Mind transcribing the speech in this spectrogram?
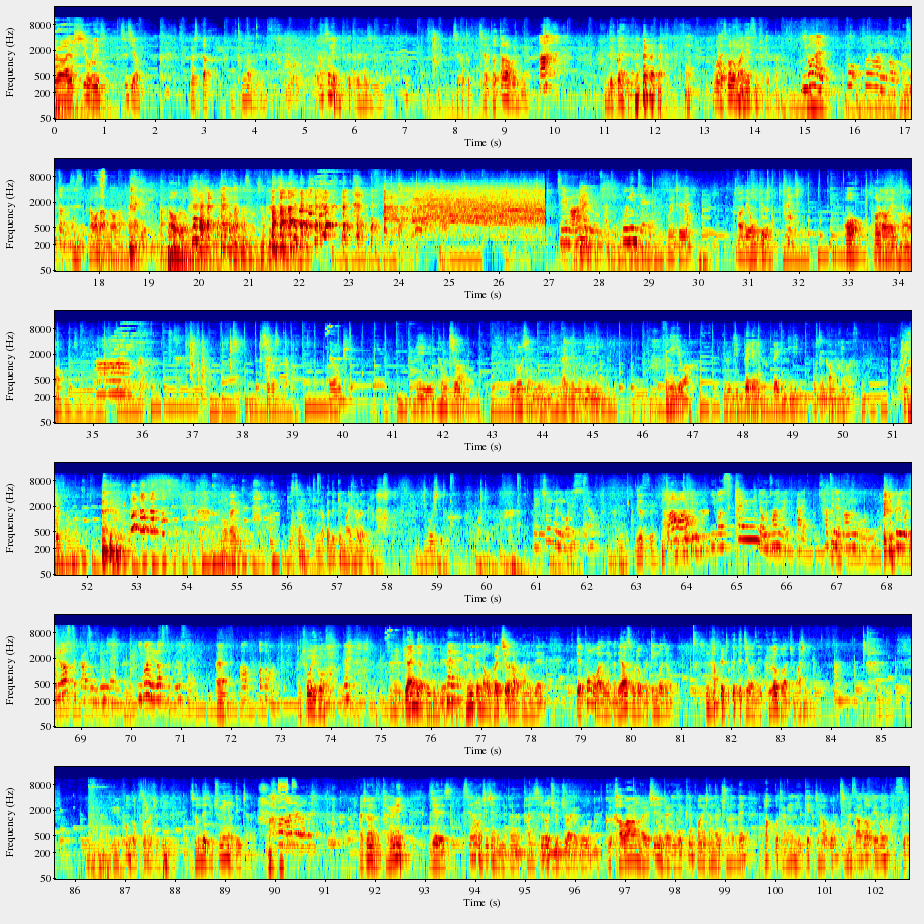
야 역시 우리 수지 형 멋있다. 탐나는데. 합성해주면 좋겠다 내 사진을. 제 것도 제가 더 따라하고 있네요. 아, 내 건데. 올해 서로 많이 했으면 좋겠다. 이번에 포, 포용하는 거 진짜 멋있었어요. 나오나 안 나오나 딱 나오더라고. 할 것 같아서 자꾸 마음에 드는 사진, 본인 제외. 본인 제일. 네. 아내 원픽은. 네. 오 바로 나오네요. 어, 아, 진짜 멋있다. 내 원픽. 이 덩치와 이 로진이 흩날리는 이 분위기와 그리고 뒷배경이 흑백인 이 모든 게 완벽한 것 같습니다. 길거리에서 만나네. 도망가야겠네. 비슷한데 좀 약간 느낌 많이 다르네. 멋있다. 네, 충분히 멋있어요. 아니 늦었어요. 아, 이번 스캠 영상을, 아 사진을 담은 거거든요. 그리고 일러스트까지 있는데 이번 일러스트 보셨어요? 네. 아, 어떤 거 같아요? 저 이거 네. 좀 비하인드가 또 있는데요. 네네. 경기 끝나고 벌칙을 하러 가는데 그때 펑고 받으니까 내야수 글러브를 낀 거죠. 근데 하필 또 그때 찍어서 이 글러브가 좀 아쉽네요. 아, 이 유니폼도 없어가지고 지금 전대 지금 형돼 있잖아요. 아 맞아요, 맞아요. 아 저는 당연히 이제 새로운 시즌이니까 다시 새로 줄 줄 알고 그 가방을 시즌 전에 이제 캠프 하기 전날 주는데 받고 당연히 있겠지 하고 짐을 싸서 일본으로 갔어요.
